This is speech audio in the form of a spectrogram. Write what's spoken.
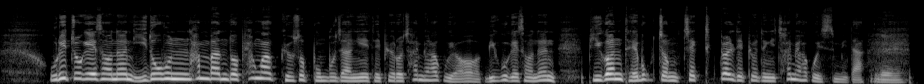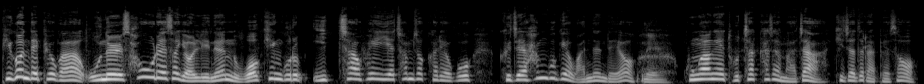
우리 쪽에서는 이도훈 한반도 평화교섭본부장이 대표로 참여하고요. 미국에서는 비건 대북정책 특별대표 등이 참여하고 있습니다. 네. 비건 대표가 오늘 서울에서 열리는 워킹그룹 2차 회의에 참석하려고 그제 한국에 왔는데요. 네. 공항에 도착하자마자 기자들 앞에서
